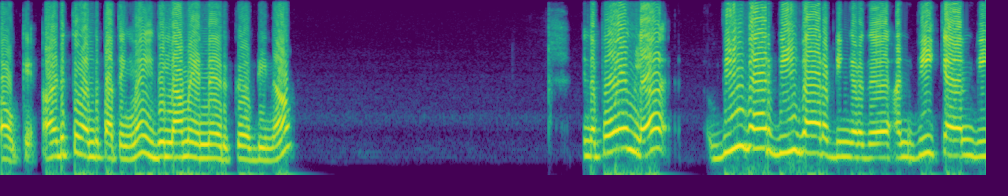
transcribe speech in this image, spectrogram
ஓகே அடுத்து வந்து பாத்தீங்கன்னா இது இல்லாம என்ன இருக்கு அப்படின்னா இந்த போயம்ல வி வேர் வி வேர் அப்படிங்கிறது and we can we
